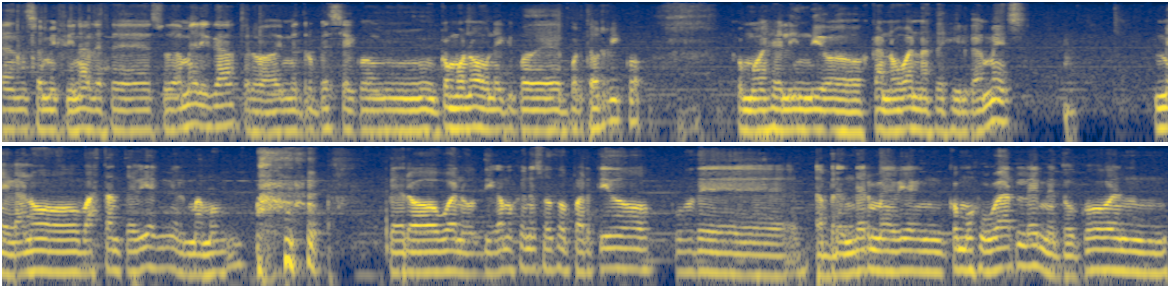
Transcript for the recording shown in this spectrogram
en semifinales de Sudamérica, pero ahí me tropecé con, como no, un equipo de Puerto Rico, como es el Indios Canovanas de Gilgamesh. Me ganó bastante bien el mamón. Pero bueno, digamos que en esos dos partidos pude aprenderme bien cómo jugarle. Me tocó en,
